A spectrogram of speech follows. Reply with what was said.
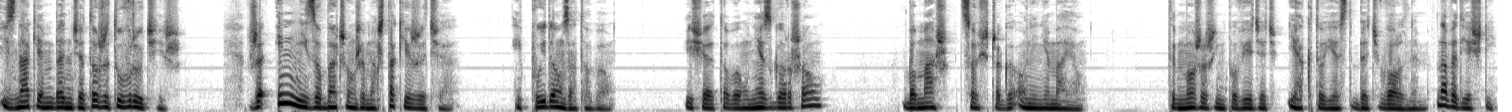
I znakiem będzie to, że tu wrócisz że inni zobaczą, że masz takie życie i pójdą za tobą i się tobą nie zgorszą, bo masz coś, czego oni nie mają. Ty możesz im powiedzieć, jak to jest być wolnym, nawet jeśli,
